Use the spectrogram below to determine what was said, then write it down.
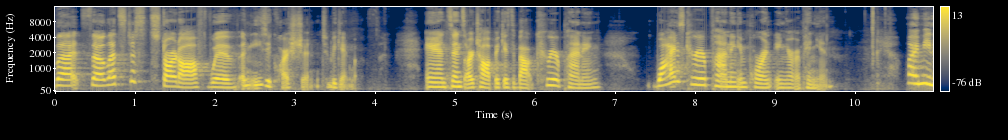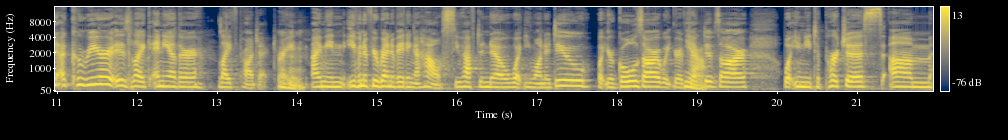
But so let's just start off with an easy question to begin with. And since our topic is about career planning, why is career planning important in your opinion? Well, I mean, a career is like any other life project, right? Mm-hmm. I mean, even if you're renovating a house, you have to know what you want to do, what your goals are, what your Yeah. objectives are, what you need to purchase um,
